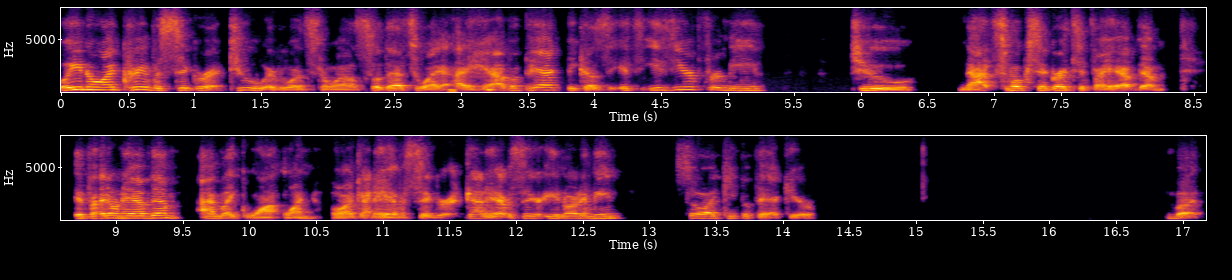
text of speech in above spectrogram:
Well, you know, I crave a cigarette too every once in a while. So that's why I have a pack because it's easier for me to not smoke cigarettes if I have them. If I don't have them, I'm like, want one. Oh, I gotta have a cigarette, gotta have a cigarette. You know what I mean? So I keep a pack here. But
